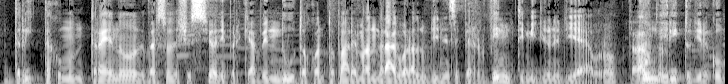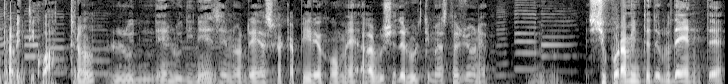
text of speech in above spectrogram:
dritta come un treno verso le cessioni perché ha venduto a quanto pare Mandragora all'Udinese per 20 milioni di euro con diritto di recompra 24. L'Ud- eh, L'Udinese non riesco a capire come, alla luce dell'ultima stagione, mh, sicuramente deludente,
